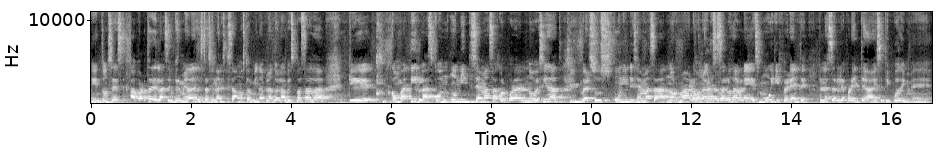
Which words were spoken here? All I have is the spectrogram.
Entonces, aparte de las enfermedades estacionales que estábamos también hablando la vez pasada, que combatirlas con un índice de masa corporal en obesidad versus un índice de masa normal o una grasa saludable es muy diferente el hacerle frente a ese tipo de eh,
